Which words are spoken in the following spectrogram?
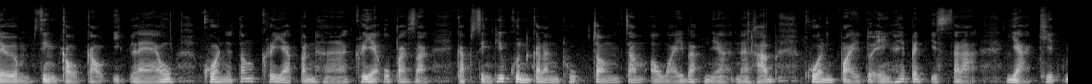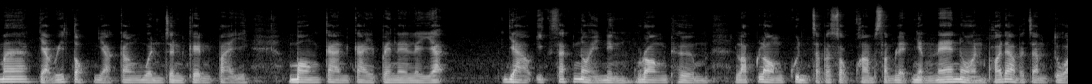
เดิมๆ สิ่งเก่าๆ อีกแล้ว ควรจะต้องเคลียร์ปัญหาเคลียร์อุปสรรค กับสิ่งที่คุณกำลังถูกจองจำเอาไว้แบบนี้นะครับ ควรปล่อยตัวเองให้เป็นอิสระ อย่าคิดมาก อย่าวิตก อย่ากังวลจนเกินไป มองการไกลไปในระยะ ยาวอีกสักหน่อยหนึ่งรองเทอมรับรองคุณจะประสบความสำเร็จอย่างแน่นอน เพราะดาวประจำตัว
